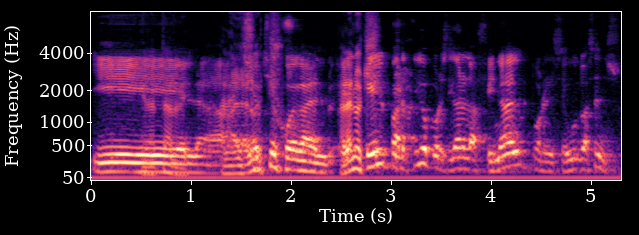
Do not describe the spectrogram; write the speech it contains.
y a la tarde, en la- a la a la 18. noche juega el, noche. partido por llegar a la final por el segundo ascenso.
